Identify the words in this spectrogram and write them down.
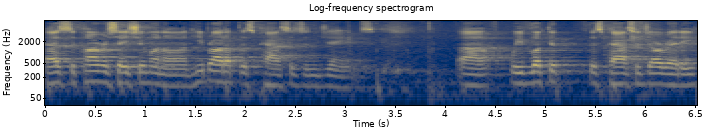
as the conversation went on, he brought up this passage in James. Uh, we've looked at this passage already,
